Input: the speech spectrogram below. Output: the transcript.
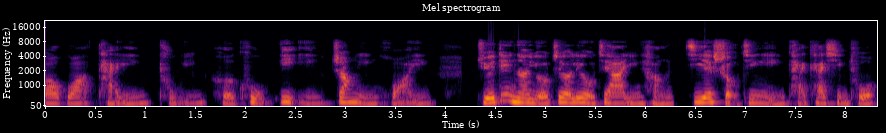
包括台银、土银、合库、一银、彰银、华银，决定呢由这六家银行接手经营台开信托。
